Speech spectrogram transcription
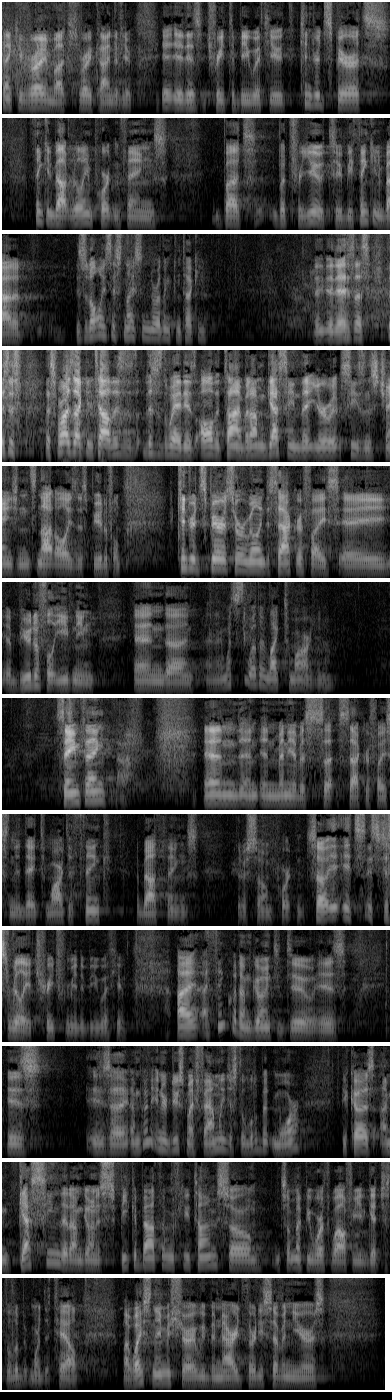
Thank you very much. It's Very kind of you. It, it is a treat to be with you. Kindred spirits, thinking about really important things. But, but for you to be thinking about it, is it always this nice in northern Kentucky? It, is. this is, as far as I can tell, this is, this is the way it is all the time. But I'm guessing that your seasons change and it's not always this beautiful. Kindred spirits who are willing to sacrifice a, a beautiful evening. And, uh, and what's the weather like tomorrow? You know? Same thing? And, and, and many of us sacrificing the day tomorrow to think about things that are so important. So it, it's, it's just really a treat for me to be with you. I, I think what I'm going to do is, is, is I, I'm going to introduce my family just a little bit more because I'm guessing that I'm going to speak about them a few times, so, so it might be worthwhile for you to get just a little bit more detail. My wife's name is Sherry. We've been married 37 years.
